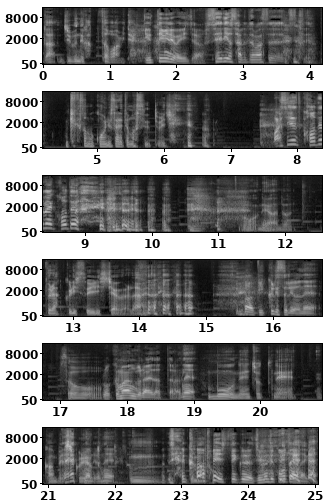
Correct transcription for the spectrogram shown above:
だ自分で買ってたわみたいな。言ってみればいいじゃん。不正利用されてます。っつってお客様購入されてますって言われてわしで買うてない買うてない。もうねあのブラックリスト入りしちゃうからダメだね。まあびっくりするよねそ6万ぐらいだったらね。うもうねちょっとね勘弁してくれよと思ったけど、うん。勘弁してくれよ。自分で買うたやないか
